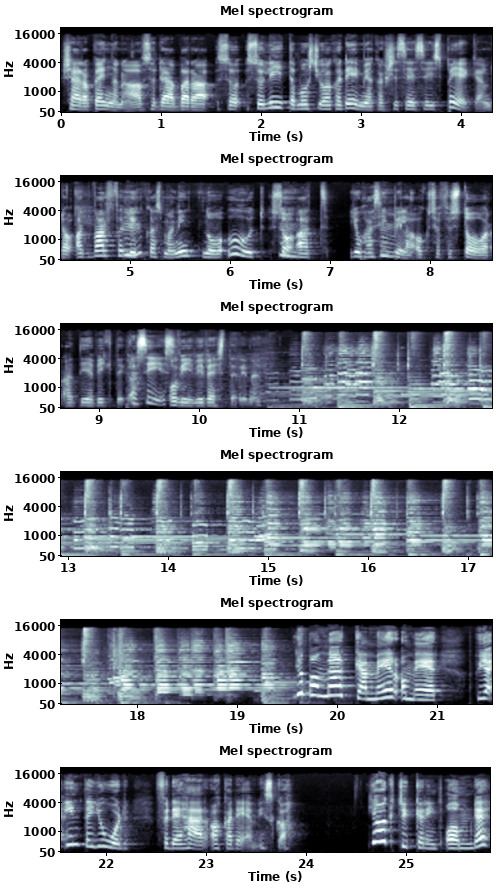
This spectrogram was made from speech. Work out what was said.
skära pengarna av så där bara, så, så lite måste ju akademia kanske se sig i spegeln då, att varför mm. lyckas man inte nå ut så mm. att Juha Sipilä mm. också förstår att de är viktiga Precis. och vi vid Västerinen. Märker mer och mer hur jag inte är gjord för det här akademiska. Jag tycker inte om det.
